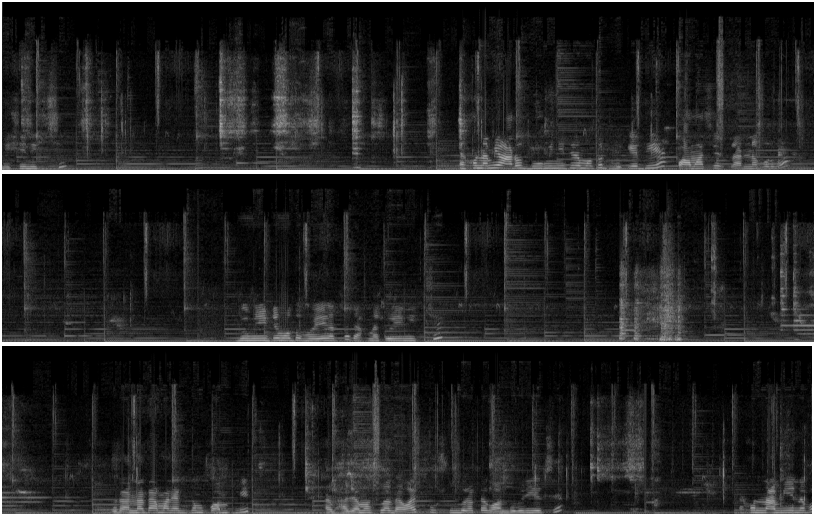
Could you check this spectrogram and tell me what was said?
মিশিয়ে নিচ্ছি। এখন আমি আরও দু মিনিটের মতো ঢেকে দিয়ে কম আছে রান্না করব। দু মিনিটের মতো হয়ে গেছে, ঢাকনা সরিয়ে নিচ্ছি। রান্নাটা আমার একদম কমপ্লিট। আর ভাজা মশলা দেওয়ায় খুব সুন্দর একটা গন্ধ বেরিয়েছে। এখন নামিয়ে নেব।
